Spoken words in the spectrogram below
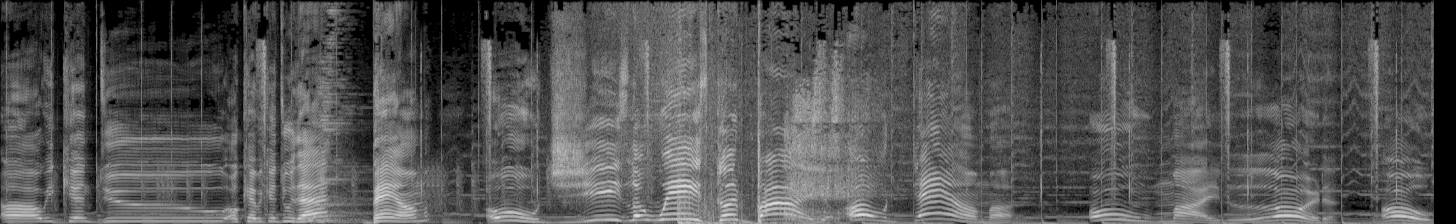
Uh, we can do... Okay, we can do that. Bam. Oh, jeez, Louise, goodbye. Oh, damn. Oh, my lord. Oh,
